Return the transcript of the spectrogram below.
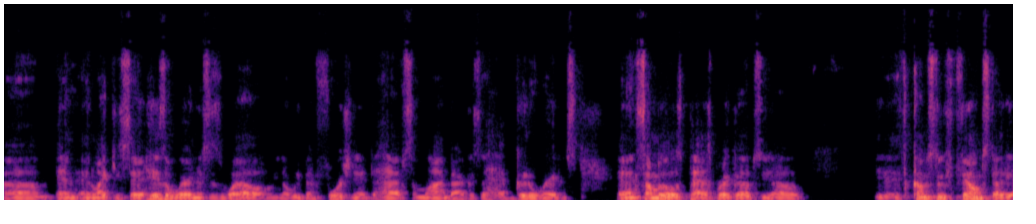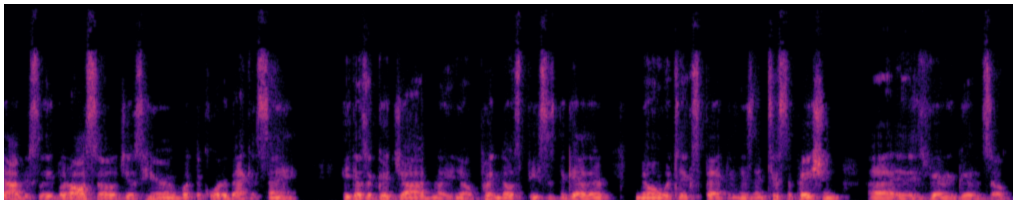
Um, and and like you said, his awareness as well. You know, we've been fortunate to have some linebackers that have good awareness. And in some of those pass breakups, you know, it comes through film study, obviously, but also just hearing what the quarterback is saying. He does a good job, you know, putting those pieces together, knowing what to expect, and his anticipation uh, is very good. So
